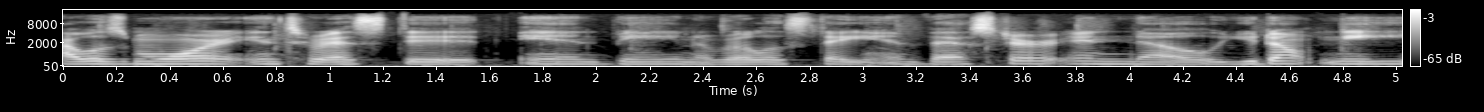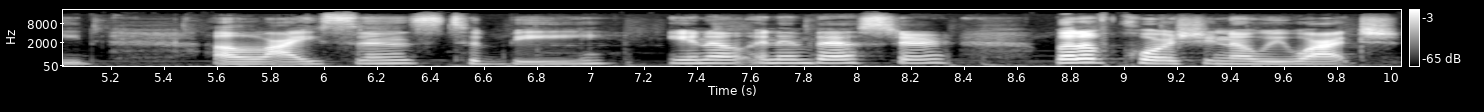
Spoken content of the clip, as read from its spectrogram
I was more interested in being a real estate investor. And no, you don't need a license to be, you know, an investor. But of course, you know, we watch,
